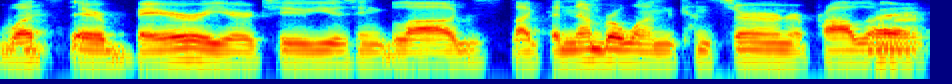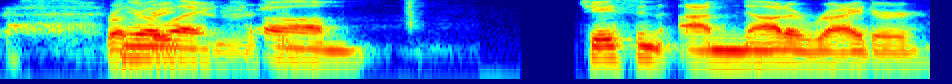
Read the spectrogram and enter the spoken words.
What's their barrier to using blogs? Like the number one concern or problem right. or frustration? You're Like, um, Jason, I'm not a writer.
